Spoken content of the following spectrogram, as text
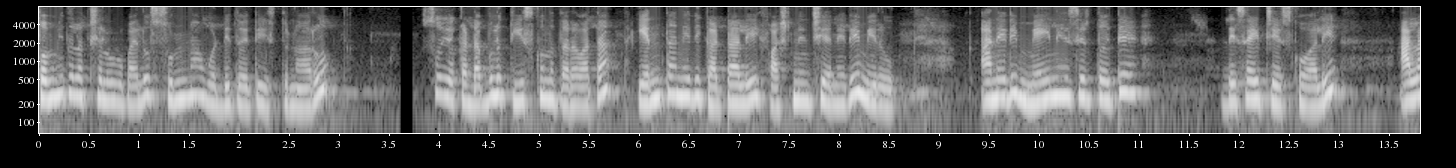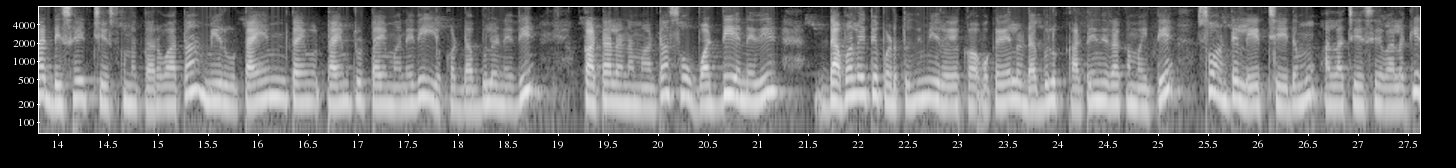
తొమ్మిది లక్షల రూపాయలు సున్నా వడ్డీతో అయితే ఇస్తున్నారు. సో ఈ యొక్క డబ్బులు తీసుకున్న తర్వాత ఎంత అనేది కట్టాలి ఫస్ట్ నుంచి అనేది మీరు అనేది మేనేజర్తో అయితే డిసైడ్ చేసుకోవాలి. అలా డిసైడ్ చేసుకున్న తర్వాత మీరు time time time to time అనేది ఈ యొక్క డబ్బులు అనేది కట్టాలన్నమాట. సో వడ్డీ అనేది డబల్ అయితే పడుతుంది. మీరు యొక్క ఒకవేళ డబ్బులు కట్టని రకం అయితే సో అంటే లేట్ చేయడము అలా చేసే వాళ్ళకి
